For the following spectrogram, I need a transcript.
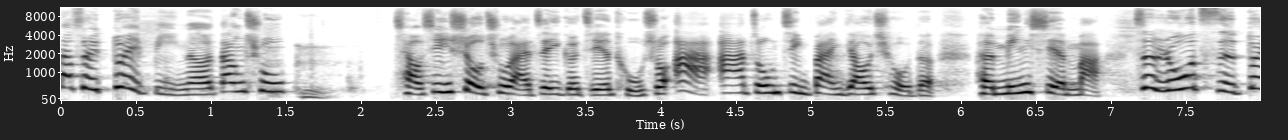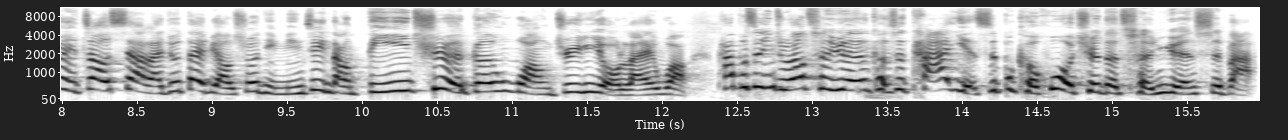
那所以对比呢，当初。巧心秀出来这一个截图，说啊，阿中进办要求的很明显嘛，这如此对照下来，就代表说你民进党的确跟网军有来往，他不是你主要成员，可是他也是不可或缺的成员，是吧？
